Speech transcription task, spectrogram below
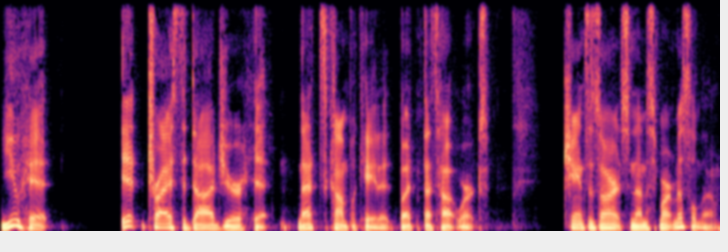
you hit, it tries to dodge your hit. That's complicated, but that's how it works. Chances are it's not a smart missile, though.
